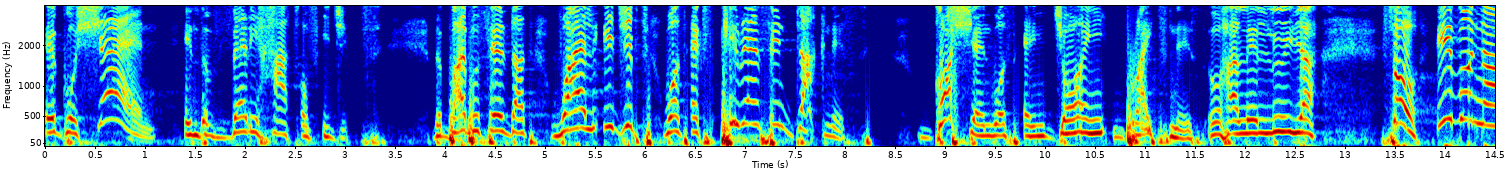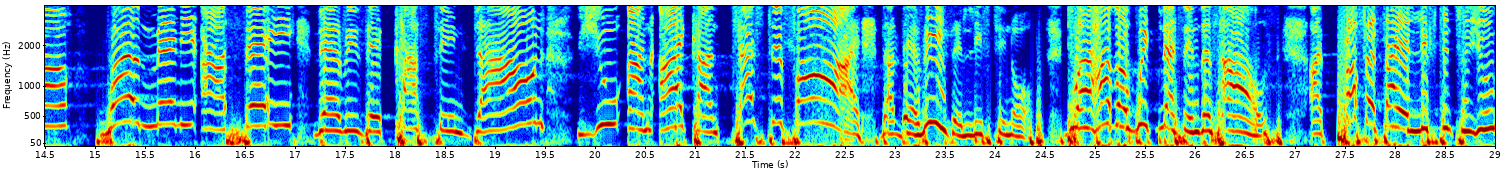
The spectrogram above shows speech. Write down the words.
a Goshen in the very heart of Egypt. The Bible says that while Egypt was experiencing darkness, Goshen was enjoying brightness. Oh, hallelujah. So even now, while many are saying there is a casting down, you and I can testify that there is a lifting up. Do I have a witness in this house? I prophesy a lifting to you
